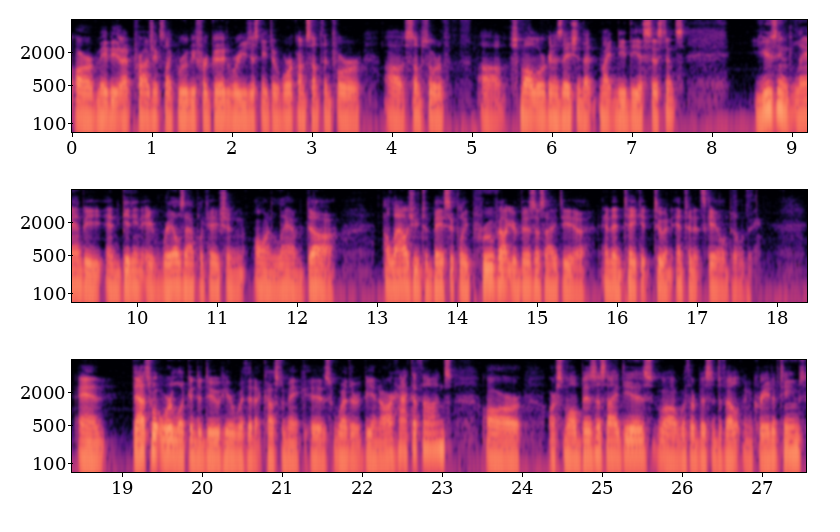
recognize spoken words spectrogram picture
or maybe at projects like Ruby for Good, where you just need to work on something for uh, some sort of uh, small organization that might need the assistance. Using Lamby and getting a Rails application on Lambda allows you to basically prove out your business idea and then take it to an infinite scalability. And that's what we're looking to do here with it at Custom Ink. is whether it be in our hackathons or our small business ideas well, with our business development and creative teams,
